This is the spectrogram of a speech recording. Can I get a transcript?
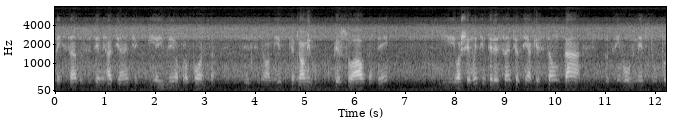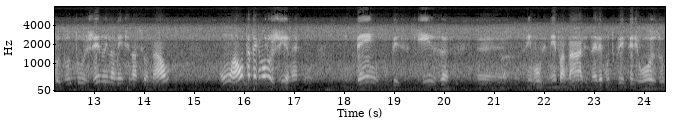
pensando o sistema irradiante aqui, aí veio a proposta desse meu amigo, que é meu amigo pessoal também. E eu achei muito interessante assim a questão da, do desenvolvimento de um produto genuinamente nacional com alta tecnologia, né? Bem, pesquisa, é, desenvolvimento, análise, né? ele é muito criterioso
